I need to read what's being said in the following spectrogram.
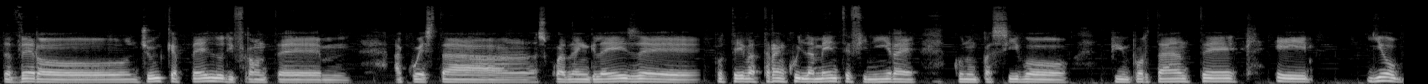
davvero giù il cappello di fronte mh, mm, a questa squadra inglese poteva tranquillamente finire con un passivo più importante e io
